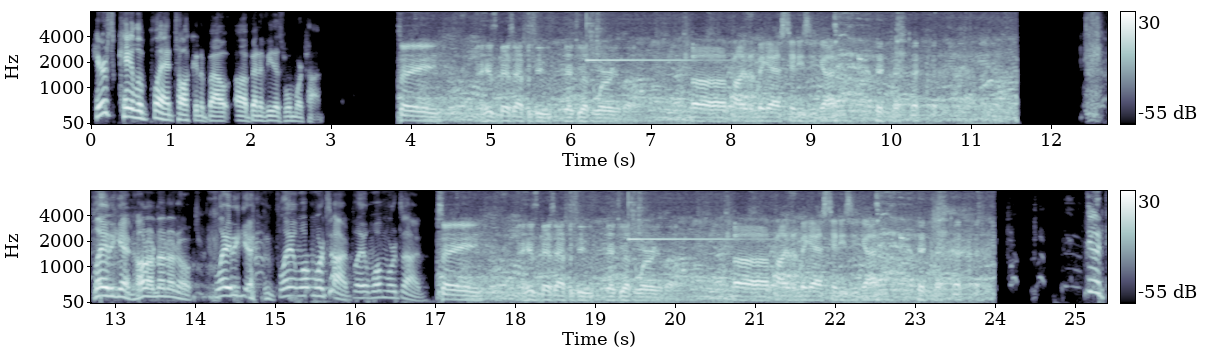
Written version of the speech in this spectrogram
Here's Caleb Plant talking about uh, Benavidez one more time. Say his best attribute that you have to worry about. Uh, probably the big ass titties he got. Play it again. Hold on. No, no, no. Play it again. Play it one more time. Play it one more time. Say his best attribute that you have to worry about. Uh, probably the big ass titties he got. Dude,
